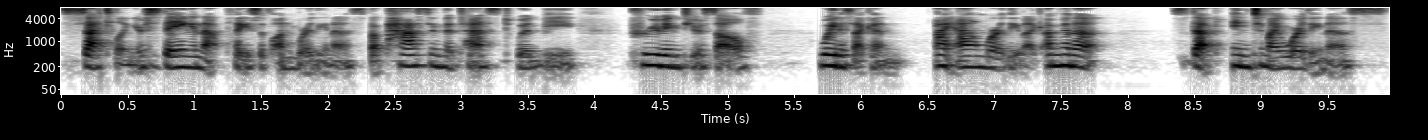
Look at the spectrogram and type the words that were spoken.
settling, you're staying in that place of unworthiness. But passing the test would be proving to yourself, wait a second, I am worthy. Like, I'm gonna step into my worthiness.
